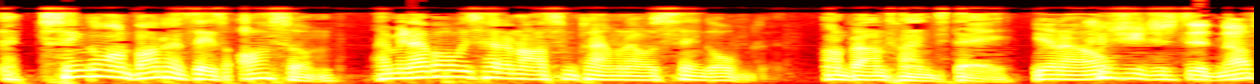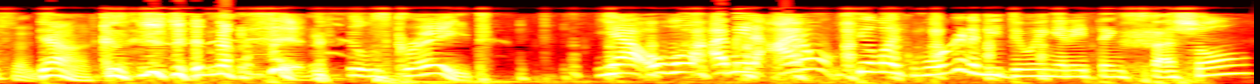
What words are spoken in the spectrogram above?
it's single on Valentine's Day is awesome. I mean, I've always had an awesome time when I was single on Valentine's Day. You know, Because you just did nothing. yeah, because I just did nothing. It was great. Yeah, well, I mean, I don't feel like we're going to be doing anything special.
